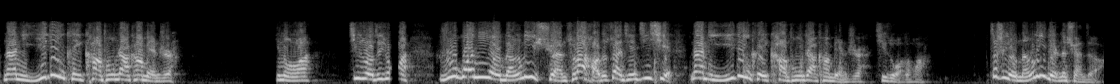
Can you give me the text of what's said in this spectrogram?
那你一定可以抗通胀、抗贬值，听懂了吗？记住我这句话，如果你有能力选出来好的赚钱机器，那你一定可以抗通胀、抗贬值。记住我的话，这是有能力的人的选择。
